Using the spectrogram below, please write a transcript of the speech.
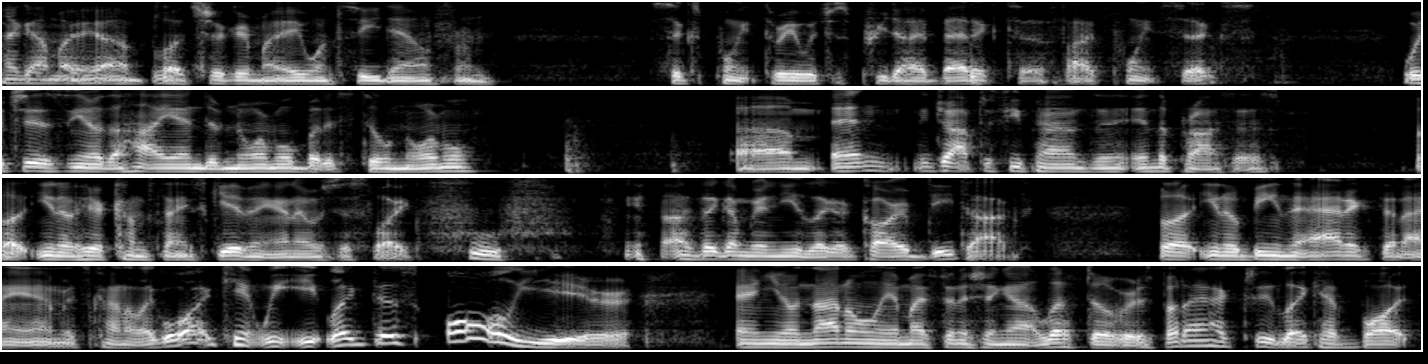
I got my uh, blood sugar, my A1C down from 6.3, which is pre-diabetic, to 5.6, which is you know the high end of normal, but it's still normal. Um, and he dropped a few pounds in, in, the process. But you know, here comes Thanksgiving, and I was just like, whew, I think I'm gonna need like a carb detox. But you know, being the addict that I am, it's kind of like, why can't we eat like this all year? And you know, not only am I finishing out leftovers, but I actually like have bought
